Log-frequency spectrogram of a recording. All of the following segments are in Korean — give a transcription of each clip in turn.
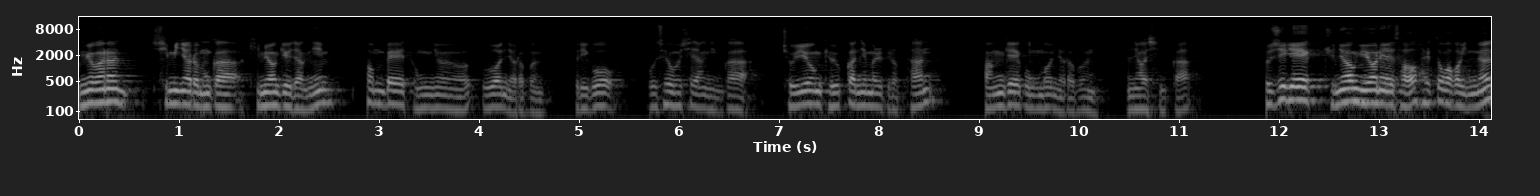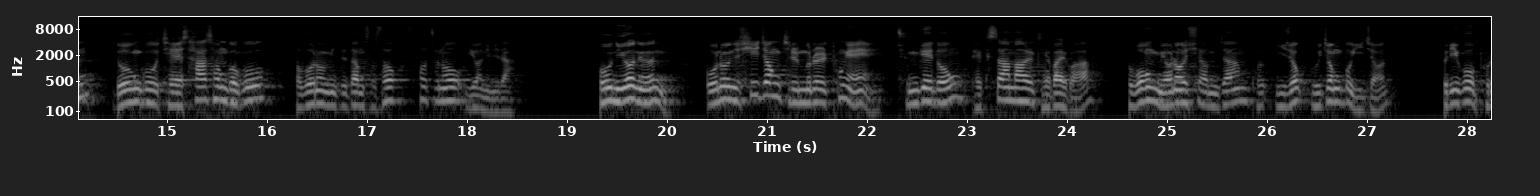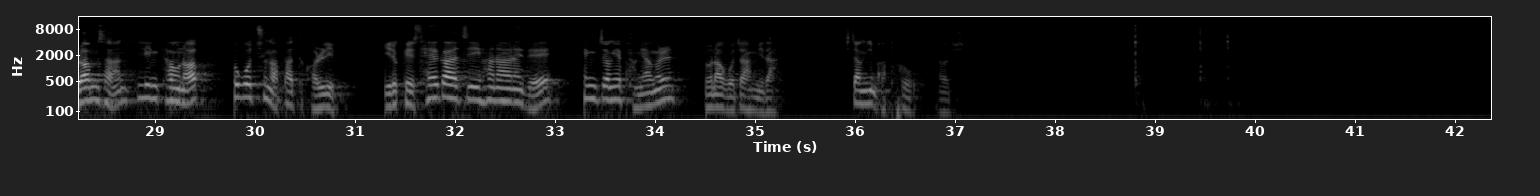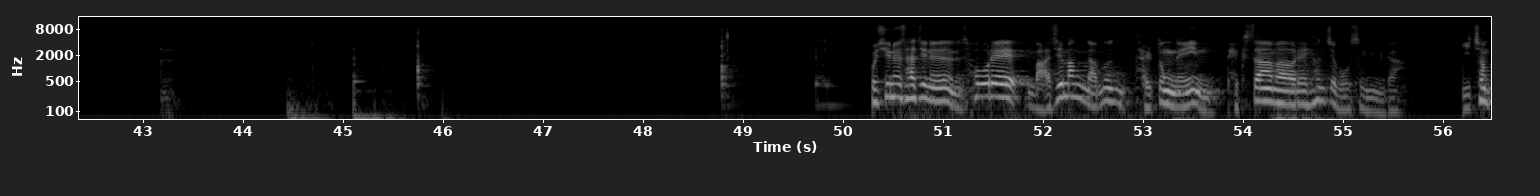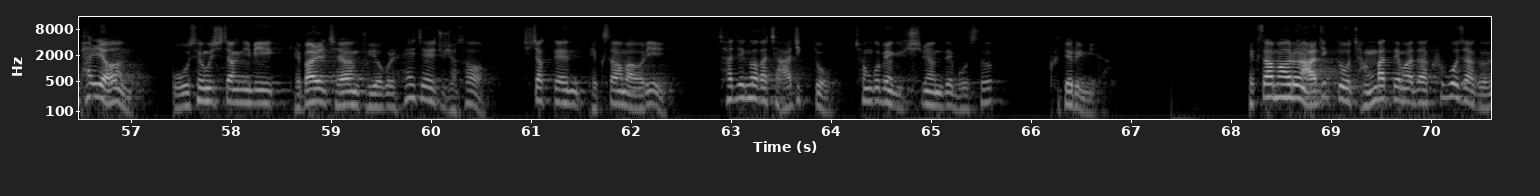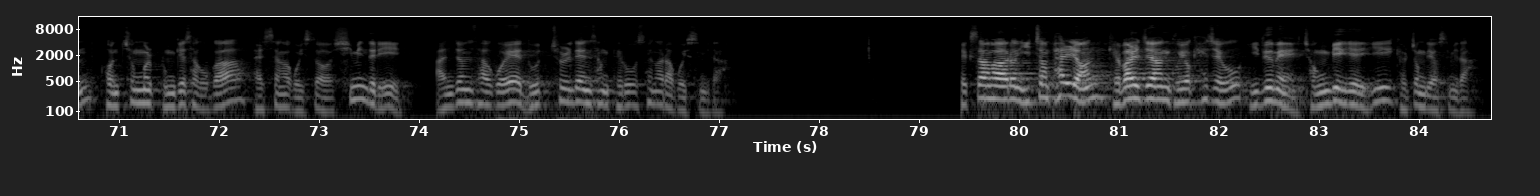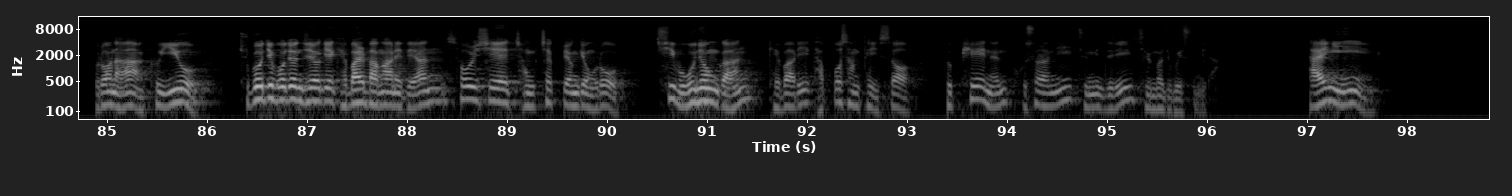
존경하는 시민 여러분과 김영기 의장님, 선배 동료 의원 여러분, 그리고 오세훈 시장님과 조희용 교육관님을 비롯한 관계 공무원 여러분, 안녕하십니까? 조직의 균형위원회에서 활동하고 있는 노원구 제4선거구 더불어민주당 소속 서준호 의원입니다. 본 의원은 오는 시정 질문을 통해 중계동 백사마을 개발과 도봉 면허시험장 의정부 이전 그리고 불암산 힐링타운 앞 초고층 아파트 건립 이렇게 세 가지 현안에 대해 행정의 방향을 논하고자 합니다. 시장님 앞으로 나와주십시오. 보시는 사진은 서울의 마지막 남은 달동네인 백사마을의 현재 모습입니다. 2008년 오세훈 시장님이 개발 제한 구역을 해제해 주셔서 시작된 백사마을이 사진과 같이 아직도 1960년대 모습 그대로입니다. 백사마을은 아직도 장마 때마다 크고 작은 건축물 붕괴 사고가 발생하고 있어 시민들이 안전사고에 노출된 상태로 생활하고 있습니다. 백사마을은 2008년 개발 제한 구역 해제 후 이듬해 정비 계획이 결정되었습니다. 그러나 그 이후 주거지 보전 지역의 개발 방안에 대한 서울시의 정책 변경으로 15년간 개발이 답보 상태에 있어 그 피해는 고스란히 주민들이 짊어지고 있습니다. 다행히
